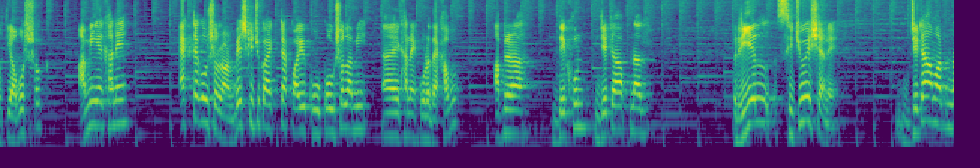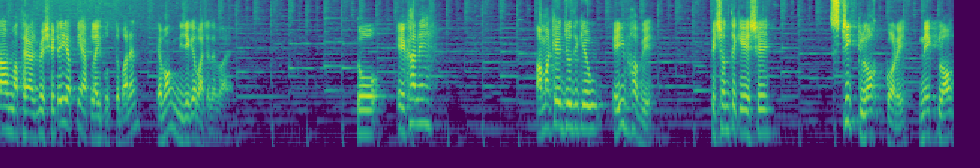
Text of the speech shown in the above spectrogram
অতি আবশ্যক। আমি এখানে একটা কৌশল নয় বেশ কিছু কয়েকটা কয়েক কৌশল আমি এখানে করে দেখাবো। আপনারা দেখুন, যেটা আপনার রিয়েল সিচুয়েশনে যেটা আমার আপনার মাথায় আসবে, সেটাই আপনি অ্যাপ্লাই করতে পারেন এবং নিজেকে বাঁচাতে পারেন। তো এখানে আমাকে যদি কেউ এইভাবে পেছন থেকে এসে স্টিক লক করে নেক লক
